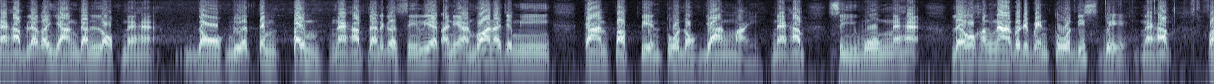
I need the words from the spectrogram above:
นะครับแล้วก็ยางดันหลบนะฮะดอกเหลือเต็มๆนะครับแต่ถ้าเกิดซีเรียสอันนี้อ่านว่าน่าจะมีการปรับเปลี่ยนตัวดอกยางใหม่นะครับสี่วงนะฮะแล้วก็ข้างหน้าก็จะเป็นตัวดิสเบรกนะครับ ไฟ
